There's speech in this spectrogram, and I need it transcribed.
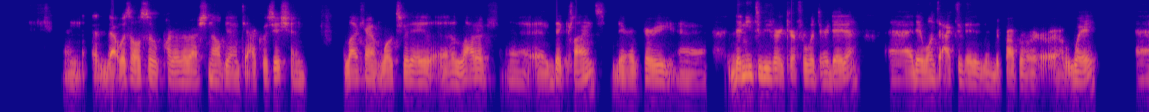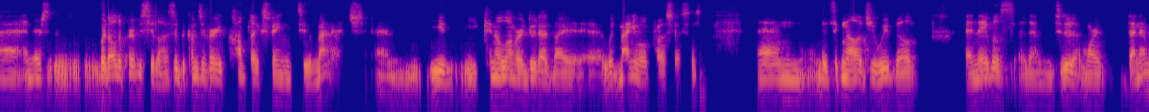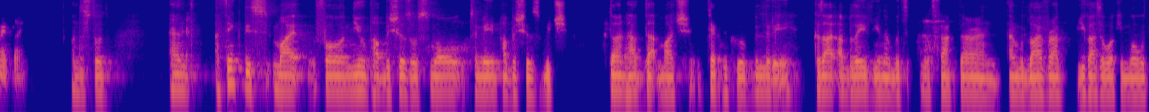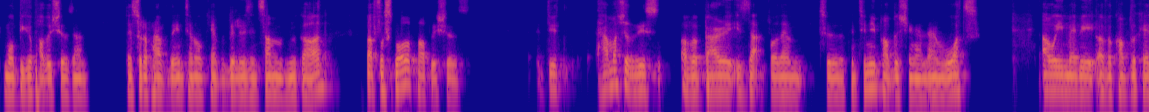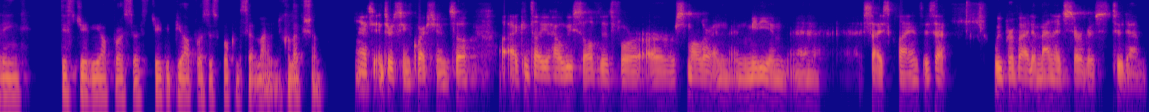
And, and, that was also part of the rationale behind the acquisition. LiveRamp works with a, a lot of uh, big clients. They're very, uh, they need to be very careful with their data. Uh, they want to activate it in the proper way. Uh, and there's with all the privacy laws, it becomes a very complex thing to manage, and you, you can no longer do that by uh, with manual processes. And the technology we build enables them to do that more dynamically. Understood. And I think this might for new publishers or small to medium publishers which don't have that much technical ability because I, I, believe you know with with Faktor and and with LiveRamp, you guys are working more with more bigger publishers and they sort of have the internal capabilities in some regard. But for smaller publishers, do how much of this of a barrier is that for them to continue publishing and, and what's are we maybe overcomplicating this GDPR process, GDPR process for consent management collection? That's an interesting question. So I can tell you how we solved it for our smaller and, and medium uh, sized clients is that we provide a managed service to them.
